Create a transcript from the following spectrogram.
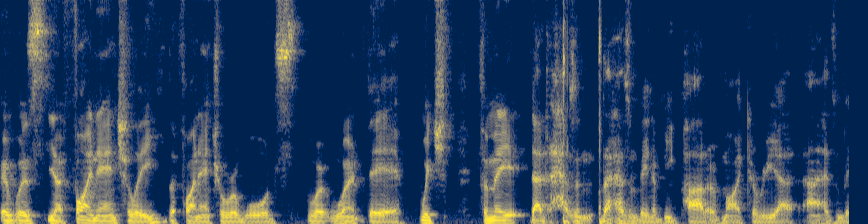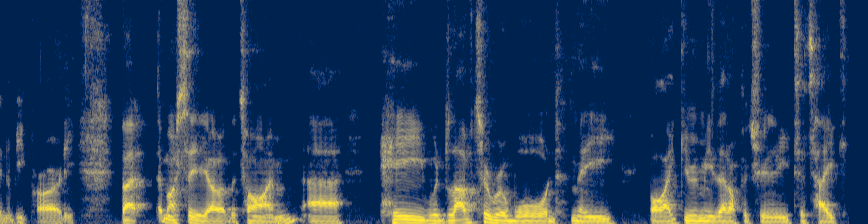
it was, you know, financially, the financial rewards were, not there, which for me, that hasn't that hasn't been a big part of my career, uh, hasn't been a big priority. But my CEO at the time, uh, he would love to reward me by giving me that opportunity to take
